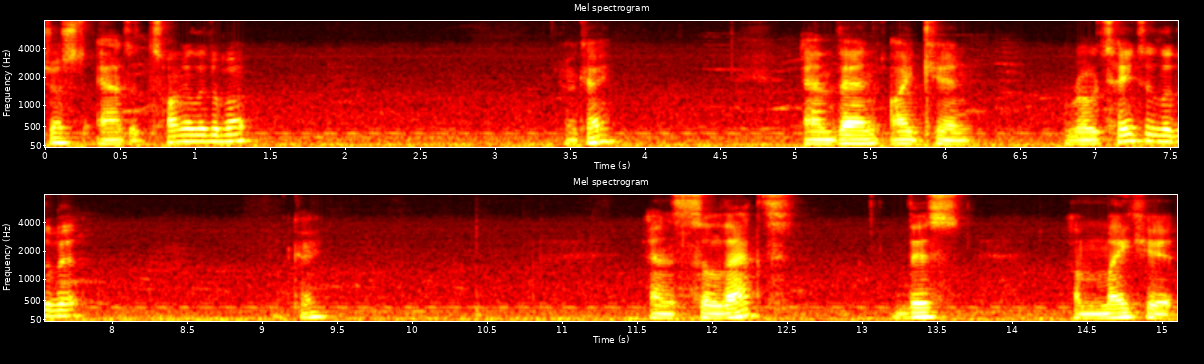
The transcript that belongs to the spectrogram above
just add a tiny little bit. Okay. And then I can rotate a little bit. Okay. And select this and make it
